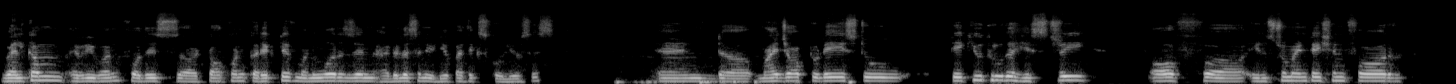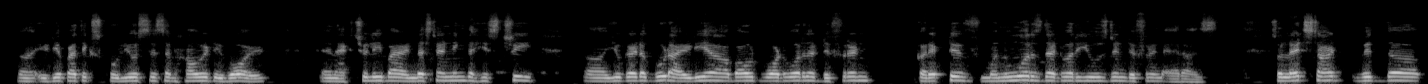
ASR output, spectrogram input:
Welcome everyone for this uh, talk on corrective maneuvers in adolescent idiopathic scoliosis. And uh, my job today is to take you through the history of uh, instrumentation for uh, idiopathic scoliosis and how it evolved. And actually by understanding the history, uh, you get a good idea about what were the different corrective maneuvers that were used in different eras. So let's start with the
